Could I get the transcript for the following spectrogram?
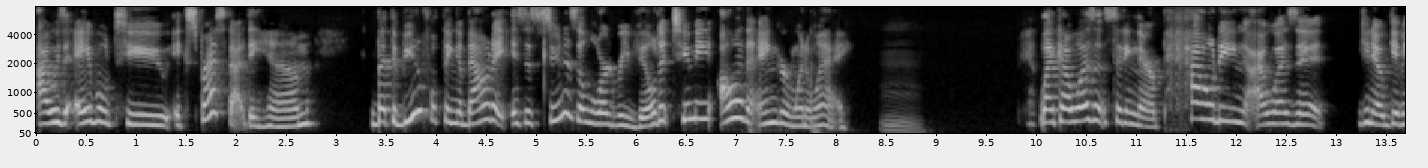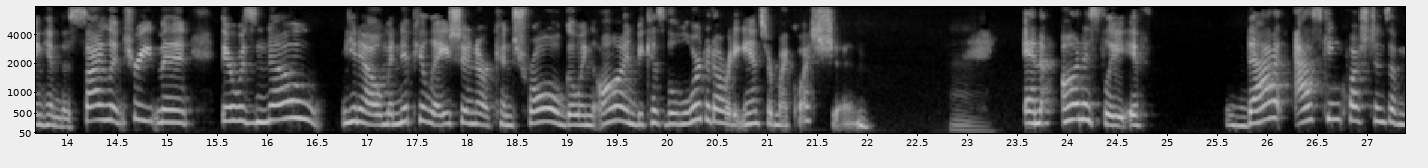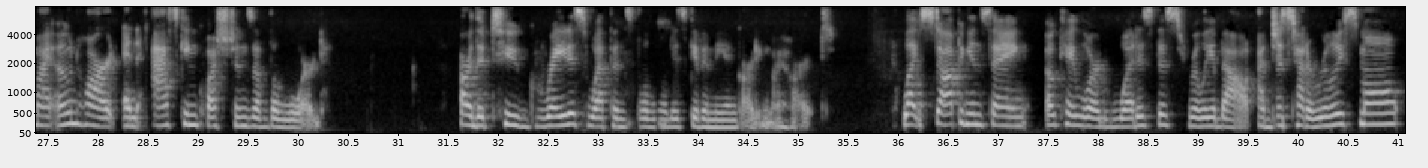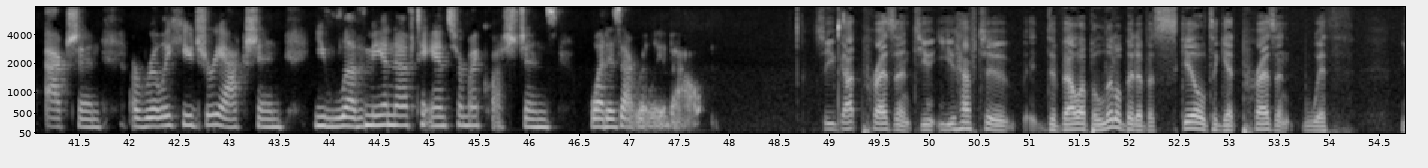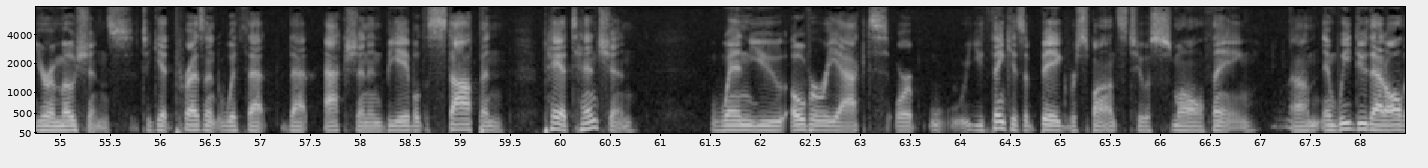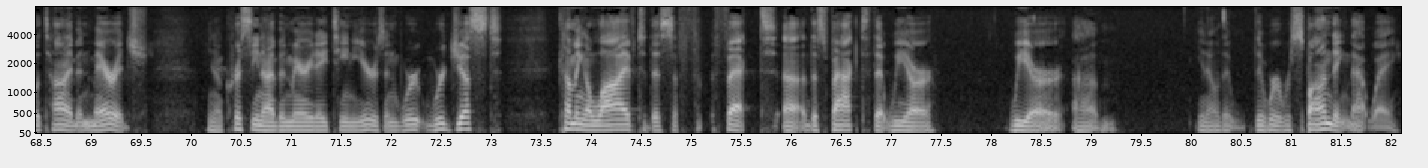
I was able to express that to him. But the beautiful thing about it is, as soon as the Lord revealed it to me, all of the anger went away. Mm. Like I wasn't sitting there pouting. I wasn't, you know, giving him the silent treatment. There was no, you know, manipulation or control going on because the Lord had already answered my question. Mm. And honestly, if that asking questions of my own heart and asking questions of the Lord are the two greatest weapons the Lord has given me in guarding my heart. Like stopping and saying, okay, Lord, what is this really about? I've just had a really small action, a really huge reaction. You love me enough to answer my questions. What is that really about? So you got present. You you have to develop a little bit of a skill to get present with your emotions, to get present with that that action and be able to stop and pay attention when you overreact or you think is a big response to a small thing. Um, and we do that all the time in marriage. You know, Chrissy and I have been married 18 years, and we're we're just coming alive to this effect, uh, this fact that we are we are, um, you know, that that we're responding that way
